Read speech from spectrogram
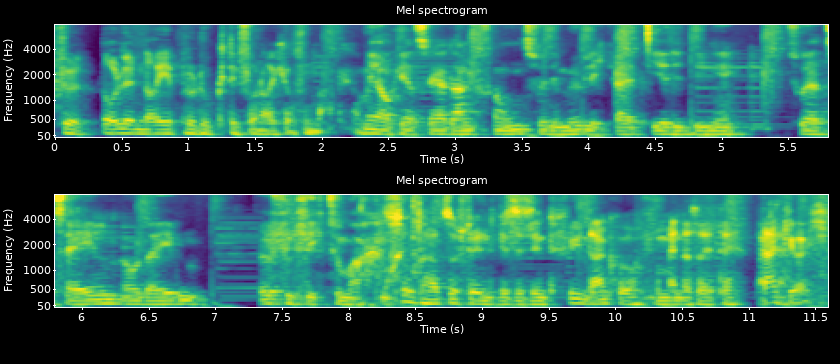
für tolle neue Produkte von euch auf dem Markt kommt. Ja, auch herzlichen Dank von uns für die Möglichkeit, hier die Dinge zu erzählen oder eben öffentlich zu machen. So darzustellen, wie sie sind. Vielen Dank von meiner Seite. Danke, Danke euch.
